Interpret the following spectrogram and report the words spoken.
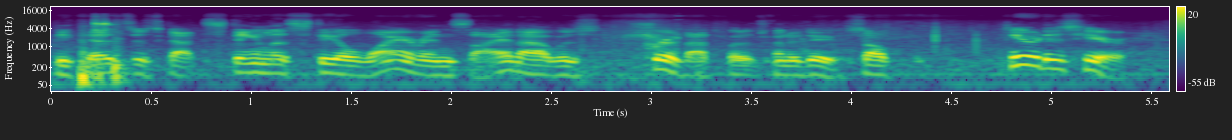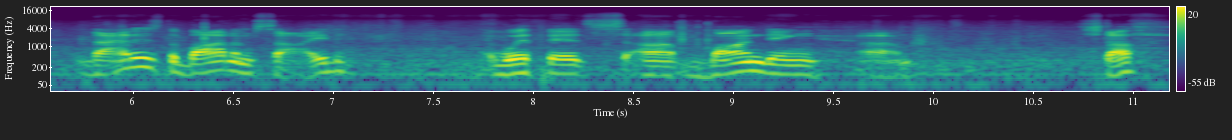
because it's got stainless steel wire inside, I was sure that's what it's going to do. So here it is here. That is the bottom side with its uh, bonding um, stuff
